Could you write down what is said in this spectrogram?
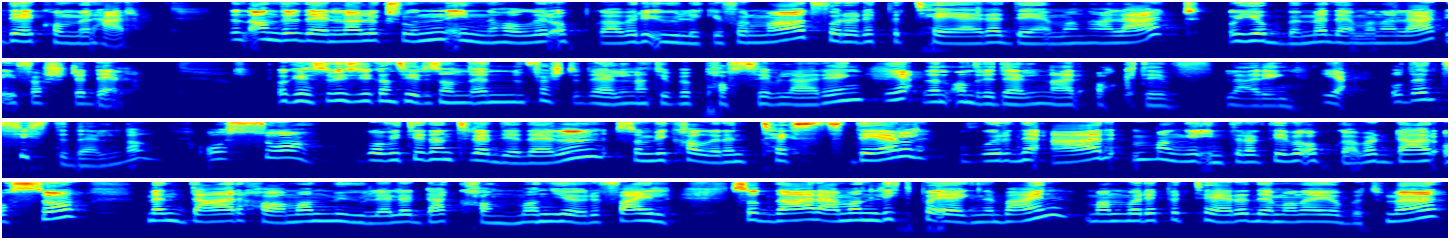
det kommer her. Den andre delen av leksjonen inneholder oppgaver i ulike format for å repetere det man har lært, og jobbe med det man har lært i første del. Ok, så hvis vi kan si det sånn, Den første delen er type passiv læring, ja. den andre delen er aktiv læring. Ja. Og den siste delen, da? Og så går vi til den tredje delen, som vi kaller en testdel, hvor det er mange interaktive oppgaver der også, men der har man mulig, eller der kan man gjøre feil. Så der er man litt på egne bein. Man må repetere det man har jobbet med.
